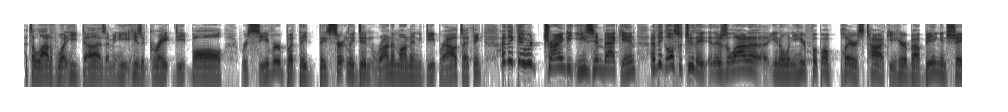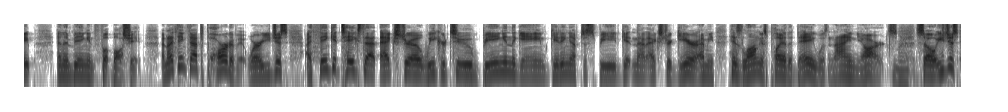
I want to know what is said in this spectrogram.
that's a lot of what he does. I mean, he, he's a great deep ball receiver, but they they certainly didn't run him on any deep routes. I think I think they were trying to ease him back in. I think also too, they, there's a lot of you know when you hear football players talk, you hear about being in shape and then being in football shape, and I think that's part of it. Where you just, I think it takes that extra week or two being in the game, getting up to speed, getting that extra gear. I mean, his longest play of the day was nine yards, so he just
